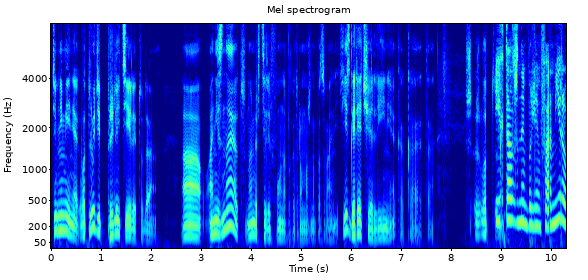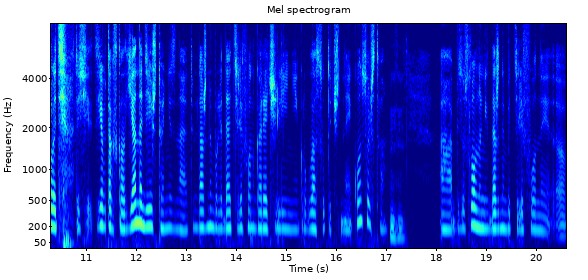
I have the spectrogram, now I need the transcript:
тем не менее, вот люди прилетели туда. А, они знают номер телефона, по которому можно позвонить. Есть горячая линия какая-то. Вот... Их должны были информировать, то есть я бы так сказала, я надеюсь, что они знают. Им должны были дать телефон горячей линии круглосуточное консульство. Угу. А, безусловно, у них должны быть телефоны э,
